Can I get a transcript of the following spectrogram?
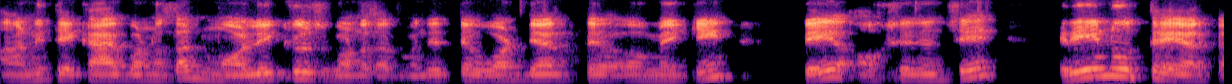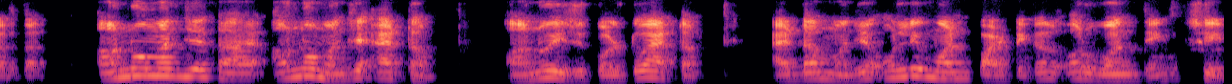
आणि ते काय बनवतात? मॉलिक्युल्स बनवतात. म्हणजे ते व्हॉट दे आर मेकिंग ते ऑक्सिजनचे रेणू तयार करतात. अणु म्हणजे काय? अणु म्हणजे ऍटम अणु is equal to atom atom म्हणजे ओनली वन पार्टिकल और one thing see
